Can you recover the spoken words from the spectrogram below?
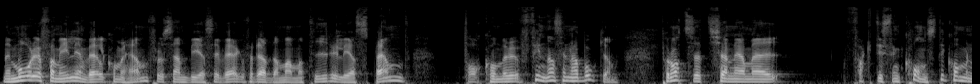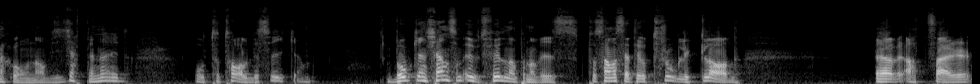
När Mori och familjen väl kommer hem för att sedan bege sig iväg för att rädda mamma Tiril är jag spänd. Vad kommer det finnas i den här boken? På något sätt känner jag mig faktiskt en konstig kombination av jättenöjd och totalbesviken. Boken känns som utfyllnad på något vis. På samma sätt är jag otroligt glad över att så här,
